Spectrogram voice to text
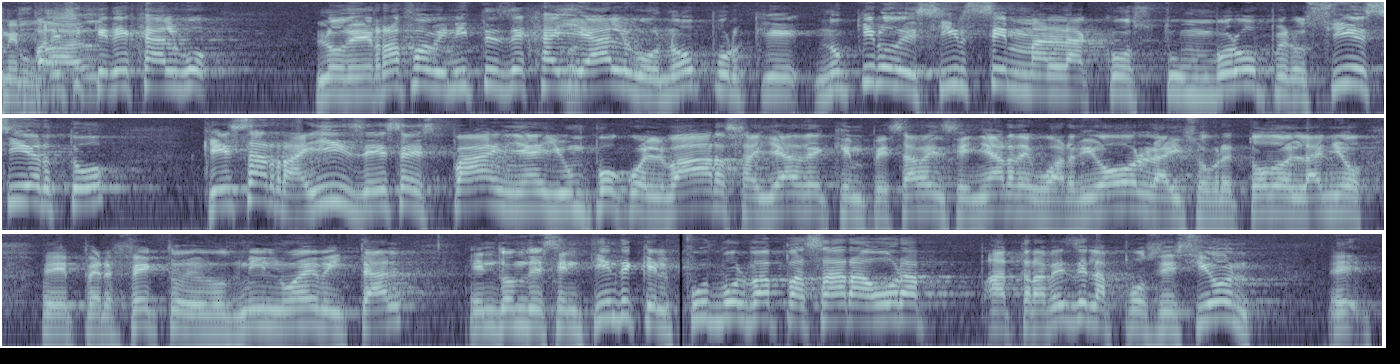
me parece que deja algo. Lo de Rafa Benítez deja ahí algo, ¿no? Porque no quiero decir se malacostumbró, pero sí es cierto que esa raíz de esa España y un poco el Barça ya de que empezaba a enseñar de Guardiola y sobre todo el año eh, perfecto de 2009 y tal, en donde se entiende que el fútbol va a pasar ahora a través de la posesión. Eh,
